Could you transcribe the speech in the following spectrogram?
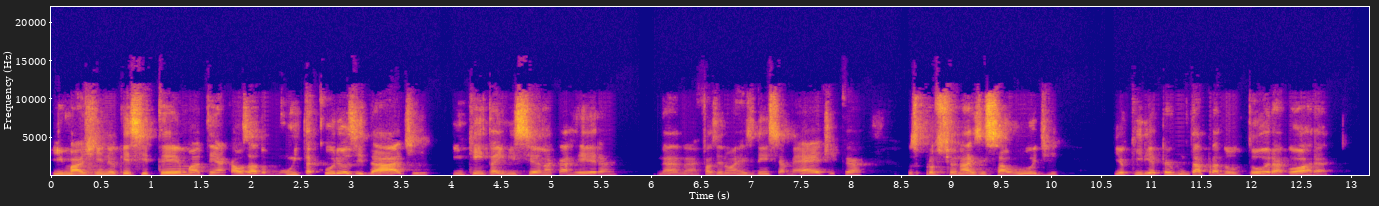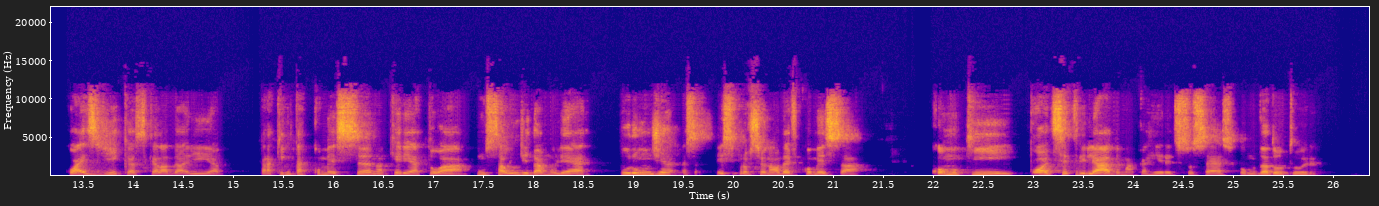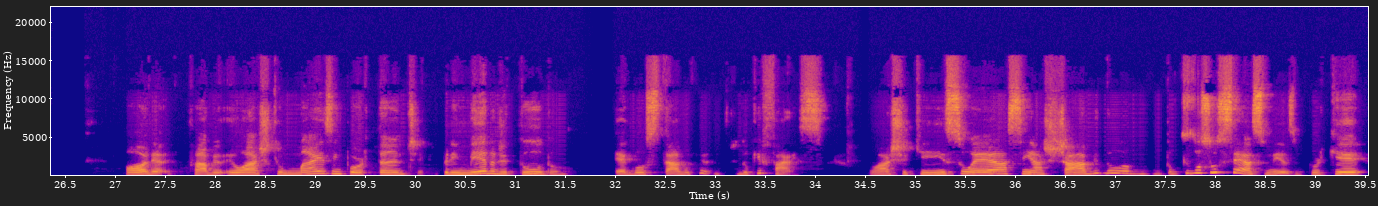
Imagino que esse tema tenha causado muita curiosidade em quem está iniciando a carreira, né, fazendo uma residência médica, os profissionais de saúde. E eu queria perguntar para a doutora agora quais dicas que ela daria para quem está começando a querer atuar com saúde da mulher, por onde esse profissional deve começar? Como que pode ser trilhada uma carreira de sucesso como da doutora? Olha, Fábio, eu acho que o mais importante, primeiro de tudo, é gostar do que, do que faz. Eu acho que isso é assim a chave do, do, do sucesso mesmo, porque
